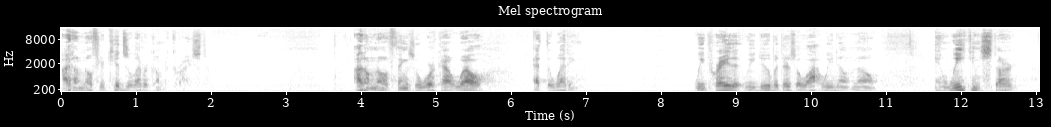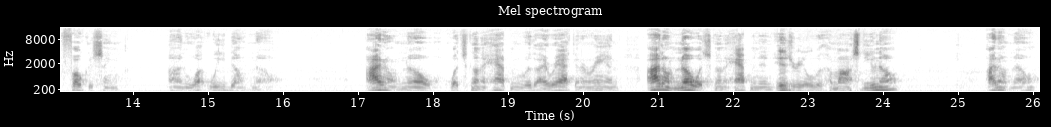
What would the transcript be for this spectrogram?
I don't know if your kids will ever come to. I don't know if things will work out well at the wedding. We pray that we do, but there's a lot we don't know. And we can start focusing on what we don't know. I don't know what's going to happen with Iraq and Iran. I don't know what's going to happen in Israel with Hamas. Do you know? I don't know.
